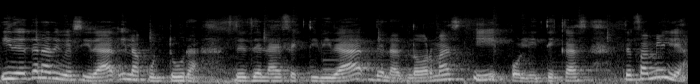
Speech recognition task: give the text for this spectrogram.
y desde la diversidad y la cultura, desde la efectividad de las normas y políticas de familia.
